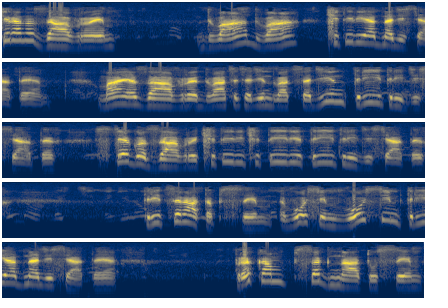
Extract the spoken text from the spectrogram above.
Тиранозавры 2, 2, 4, 1 десятая. Майозавры 21, 21, 3, 3 десятых. Стегозавры 4, 4, 3, 3 десятых. Трицератопсы 8, 8, 3, 1 десятая прокампсогнатусы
